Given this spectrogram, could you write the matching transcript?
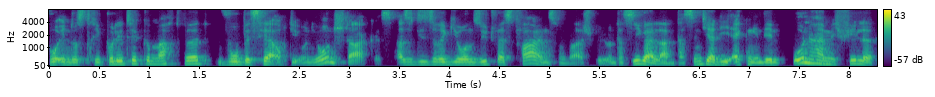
wo Industriepolitik gemacht wird, wo bisher auch die Union stark ist. Also diese Region Südwestfalen zum Beispiel und das Siegerland, das sind ja die Ecken, in denen unheimlich viele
